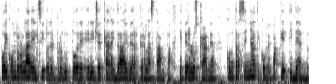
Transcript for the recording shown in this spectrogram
puoi controllare il sito del produttore e ricercare i driver per la stampa e per lo scanner contrassegnati come pacchetti DEB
